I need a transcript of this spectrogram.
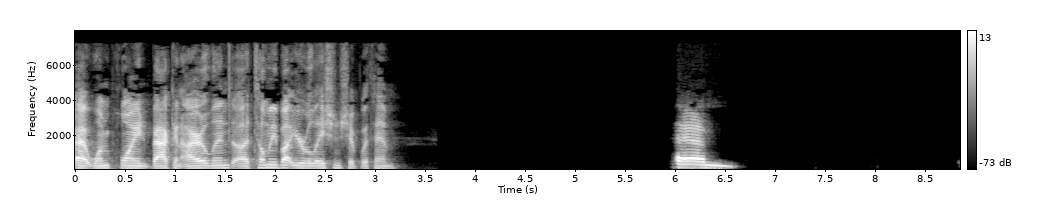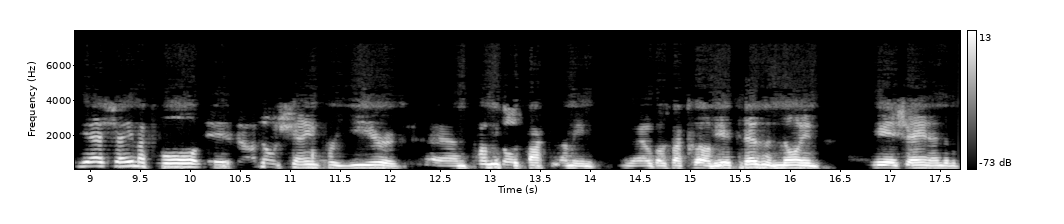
at one point back in Ireland. Uh, tell me about your relationship with him. Um, yeah, Shane McFall, is, I've known Shane for years, and probably goes back, I mean, well, goes back 12 years. 2009, me and Shane ended up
